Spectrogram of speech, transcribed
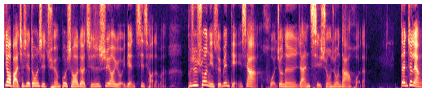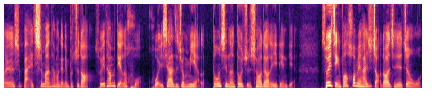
要把这些东西全部烧掉，其实是要有一点技巧的嘛，不是说你随便点一下火就能燃起熊熊大火的。但这两个人是白痴嘛，他们肯定不知道，所以他们点了火，火一下子就灭了，东西呢都只烧掉了一点点。所以警方后面还是找到这些证物，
